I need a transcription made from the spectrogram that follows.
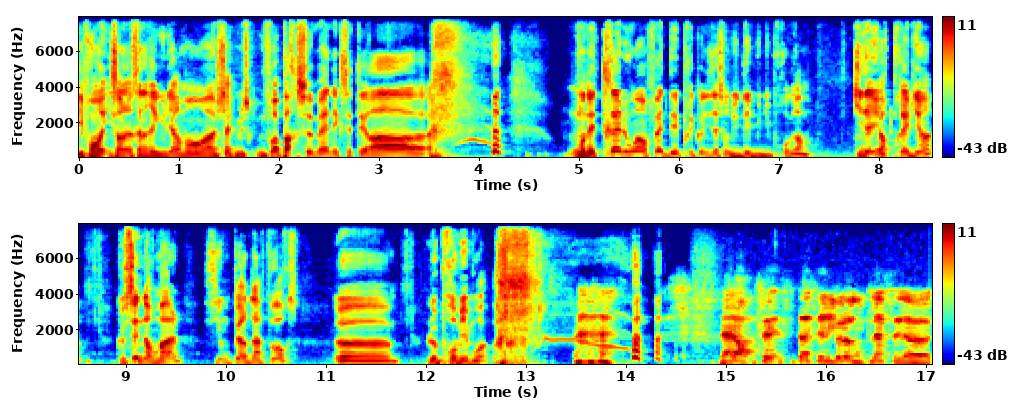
il, prend, il s'entraîne régulièrement, euh, chaque muscle une fois par semaine, etc. On est très loin en fait des préconisations du début du programme qui d'ailleurs prévient que c'est normal si on perd de la force euh, le premier mois. Mais alors, c'est assez rigolo. Donc là, c'est le,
